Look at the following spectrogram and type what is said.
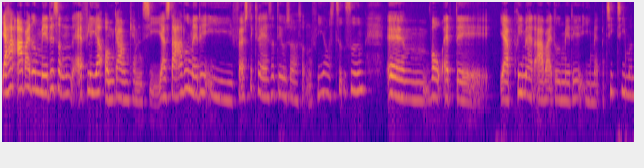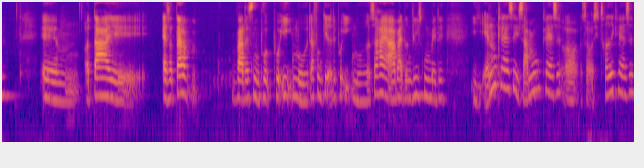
jeg har arbejdet med det sådan af flere omgange, kan man sige. Jeg startede med det i første klasse, det er jo så sådan fire års tid siden, øh, hvor at øh, jeg primært arbejdede med det i matematiktimerne. Øhm, og der, øh, altså der var det sådan på, på en måde, der fungerede det på en måde. Og så har jeg arbejdet en lille smule med det i anden klasse, i samme klasse, og så også i tredje klasse,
